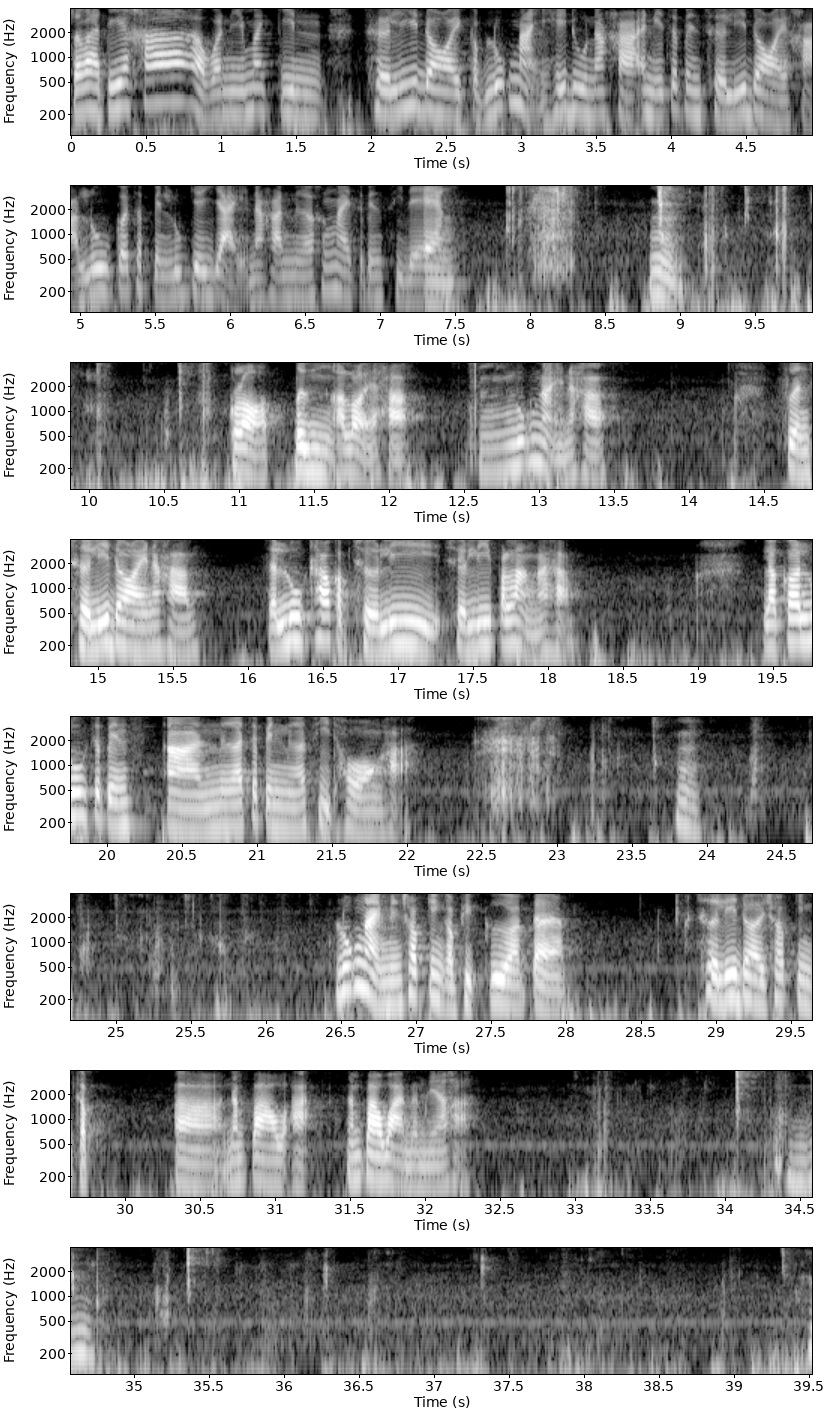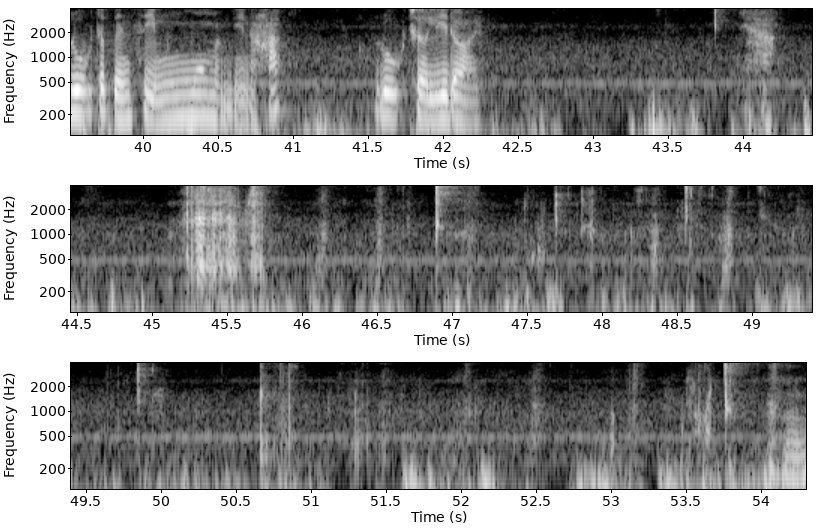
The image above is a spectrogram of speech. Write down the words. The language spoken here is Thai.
สวัสดีค่ะ วันนี้มากินเชอร์รี่ดอยกับลูกไหนให้ดูนะคะ อันนี้จะเป็นเชอร์รี่ดอยค่ะ ลูกก็จะเป็นลูกใหญ่ๆนะคะ เนื้อข้างในจะเป็นสีแดงกรอบตึงอร่อยค่ะ ลูกไหนนะคะ ส่วนเชอร์รี่ดอยนะคะ จะลูกเท่ากับเชอร์รี่เชอร์รี่ฝรั่งอะค่ะ แล้วก็ลูกจะเป็นเนื้อจะเป็นเนื้อสีทองค่ะลูกไหนมินชอบกินกับพริกเกลือแต่ อร์รี่ดอยชอบกินกับน้ำปลาหวานน้ำปลาหวานแบบนี้ค่ะลูกจะเป็นสีม่วงๆแบบนี้นะคะ ลูกเชอร์รี่ดอยนี่ค่ะไม่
